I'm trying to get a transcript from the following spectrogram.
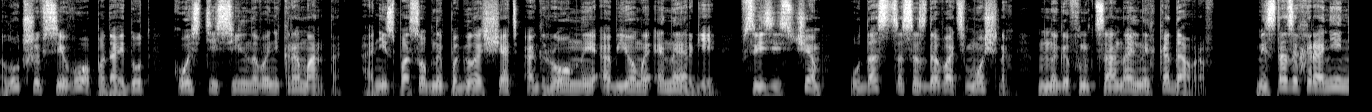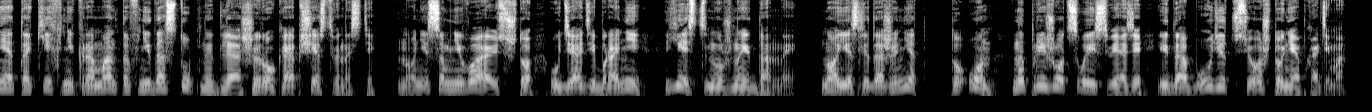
Лучше всего подойдут кости сильного некроманта. Они способны поглощать огромные объемы энергии, в связи с чем удастся создавать мощных многофункциональных кадавров. Места захоронения таких некромантов недоступны для широкой общественности, но не сомневаюсь, что у дяди Брони есть нужные данные. Ну а если даже нет, то он напряжет свои связи и добудет все, что необходимо.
